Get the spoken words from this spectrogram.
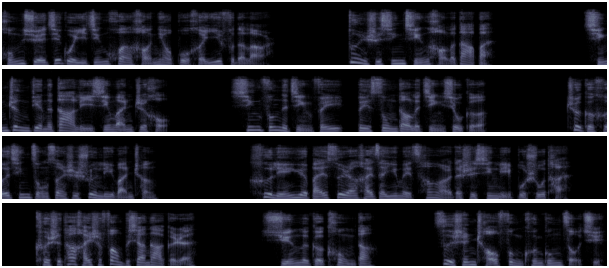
红雪接过已经换好尿布和衣服的乐儿，顿时心情好了大半。勤政殿的大礼行完之后，新封的景妃被送到了锦绣阁，这个和亲总算是顺利完成。赫连月白虽然还在因为苍耳的事心里不舒坦，可是他还是放不下那个人，寻了个空档，自身朝凤坤宫走去。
